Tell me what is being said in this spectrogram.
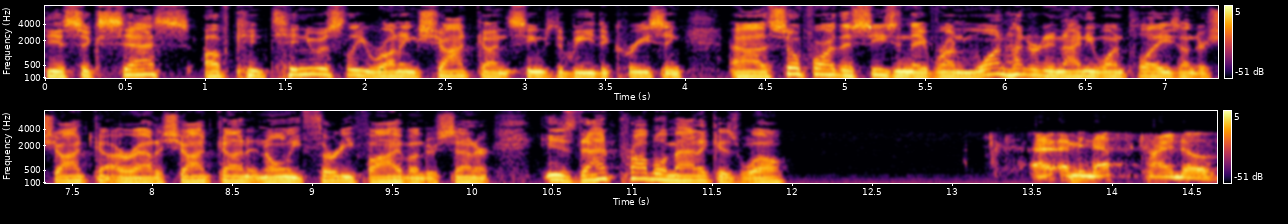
the success of continuously running shotgun seems to be decreasing. Uh, so far this season, they've run 191 plays under shotgun or out of shotgun, and only 35 under center. Is that problematic as well? I, I mean, that's kind of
